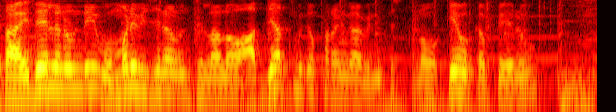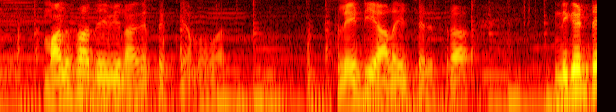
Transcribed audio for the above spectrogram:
గత ఐదేళ్ళ నుండి ఉమ్మడి విజయనగరం జిల్లాలో ఆధ్యాత్మిక పరంగా వినిపిస్తున్న ఒకే ఒక పేరు మానసాదేవి నాగశక్తి అమ్మవారు. అసలు ఏంటి ఈ ఆలయ చరిత్ర? ఎందుకంటే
